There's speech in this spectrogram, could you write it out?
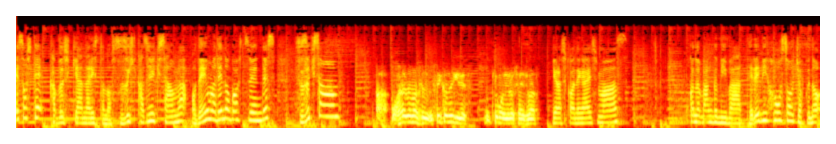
えそして株式アナリストの鈴木一之さんはお電話でのご出演です。鈴木さん。あおはようございます。鈴木一之です。今日もよろしくお願いします。よろしくお願いします。この番組はテレビ放送局の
